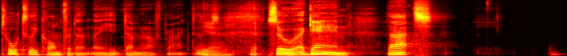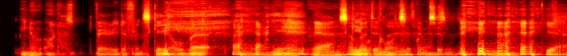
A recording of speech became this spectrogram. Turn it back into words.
totally confident that he'd done enough practice. Yeah, yeah. So again, that's you know on a very different scale, but uh, yeah, Yeah, scale of doing that anytime consequences. yeah.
